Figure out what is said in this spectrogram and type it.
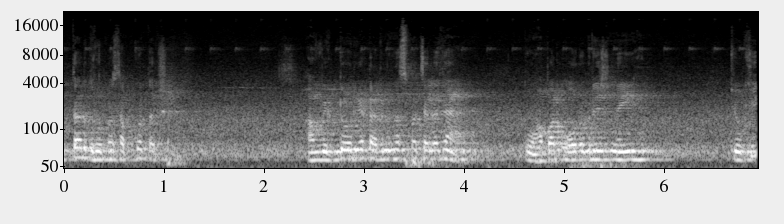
उत्तर ध्रुव पर सबको दक्षिण। हम विक्टोरिया टर्मिनस पर चले जाएँ तो वहाँ पर ओवर ब्रिज नहीं है, क्योंकि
